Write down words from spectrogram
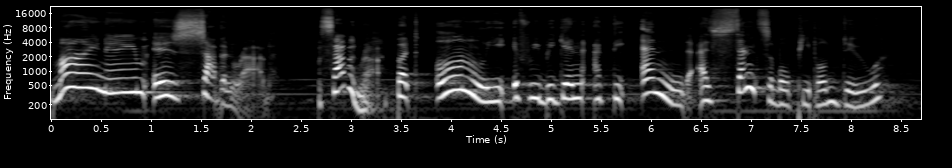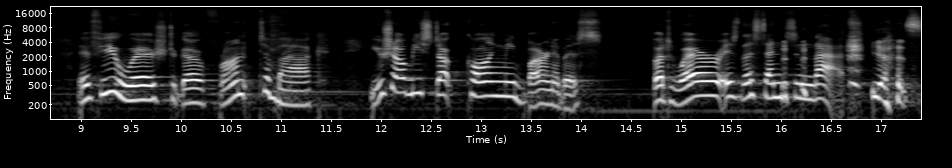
my name is Sabinrab. Sabinrab. But only if we begin at the end, as sensible people do. If you wish to go front to back, you shall be stuck calling me Barnabas. But where is the sense in that? Yes.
